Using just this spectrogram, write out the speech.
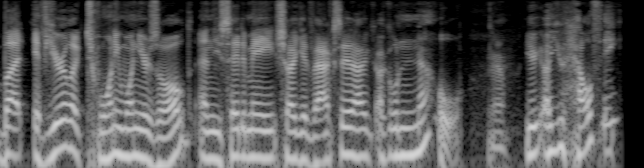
But if you're like 21 years old and you say to me, "Should I get vaccinated?" I, I go, "No." Yeah. You, are you healthy?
